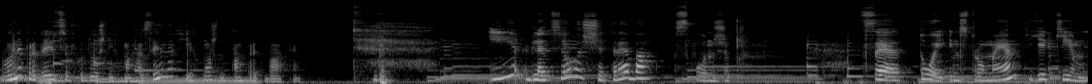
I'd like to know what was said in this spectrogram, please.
Вони продаються в художніх магазинах, їх можна там придбати. І для цього ще треба спонжик. Це той інструмент, яким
